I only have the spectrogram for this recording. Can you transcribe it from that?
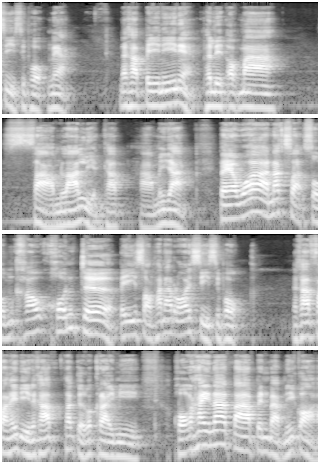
2546 เนี่ย นะครับปีนี้เนี่ยผลิตออกมา 3 ล้านเหรียญครับ หาไม่ยาก แต่ว่านักสะสมเขาค้นเจอปี 2546 นะครับ ฟังให้ดีนะครับ ถ้าเกิดว่าใครมี ขอให้หน้าตาเป็นแบบนี้ก่อน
